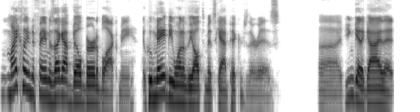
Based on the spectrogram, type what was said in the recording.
my claim to fame is I got Bill Burr to block me, who may be one of the ultimate scab pickers there is. Uh, if you can get a guy that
